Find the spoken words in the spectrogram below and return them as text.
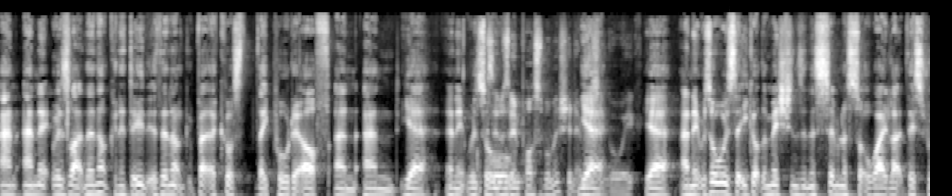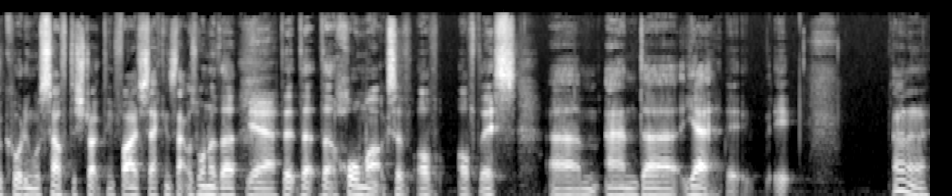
and and it was like they're not going to do this, they're not. But of course they pulled it off, and and yeah, and it was all it was an impossible mission every yeah, single week. Yeah, and it was always that he got the missions in a similar sort of way. Like this recording will self-destruct in five seconds. That was one of the Yeah. the, the, the hallmarks of of of this. Um, and uh, yeah, it, it. I don't know.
